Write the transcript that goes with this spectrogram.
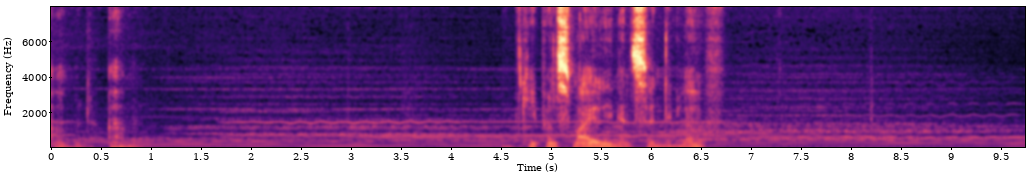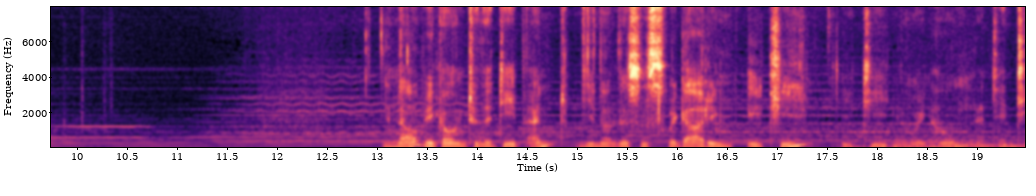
Amen, Amen. And keep on smiling and sending love. And now we're going to the deep end. You know, this is regarding ET, ET going home, and ET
